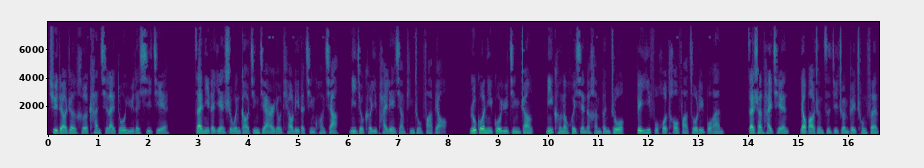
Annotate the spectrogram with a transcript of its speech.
去掉任何看起来多余的细节。在你的演示文稿精简而有条理的情况下，你就可以排练向听众发表。如果你过于紧张，你可能会显得很笨拙，对衣服或头发坐立不安。在上台前，要保证自己准备充分，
